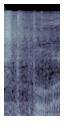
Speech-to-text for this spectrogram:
First Blood.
